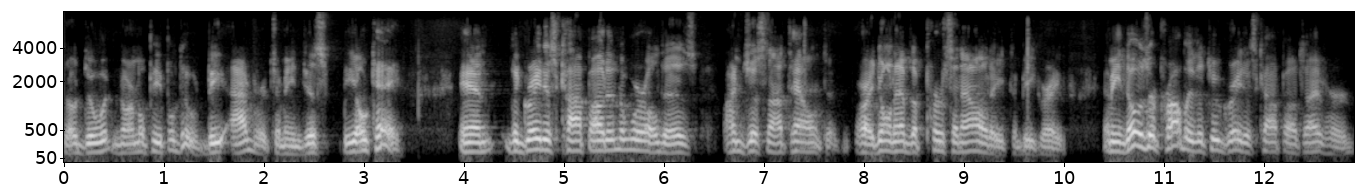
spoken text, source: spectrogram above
go do what normal people do. Be average. I mean, just be okay. And the greatest cop out in the world is I'm just not talented or I don't have the personality to be great. I mean, those are probably the two greatest cop outs I've heard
